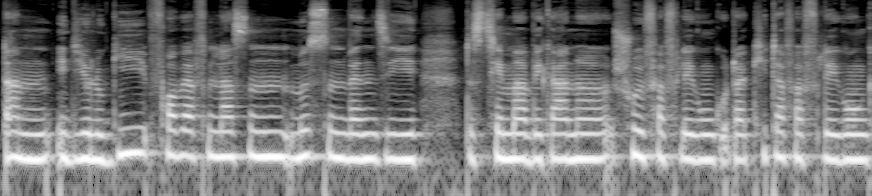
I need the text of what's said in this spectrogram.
dann Ideologie vorwerfen lassen müssen, wenn sie das Thema vegane Schulverpflegung oder Kita-Verpflegung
